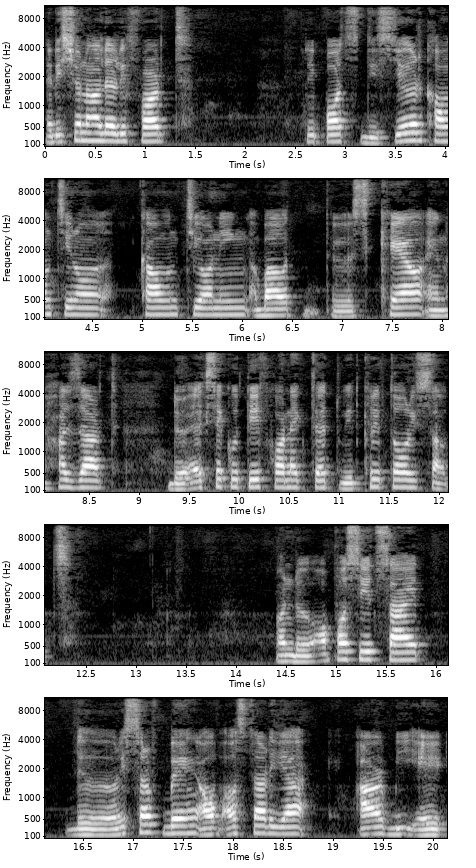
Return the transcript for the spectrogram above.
additional delivered reports this year counting about the scale and hazard the executive connected with crypto results. On the opposite side, the Reserve Bank of Australia RBA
